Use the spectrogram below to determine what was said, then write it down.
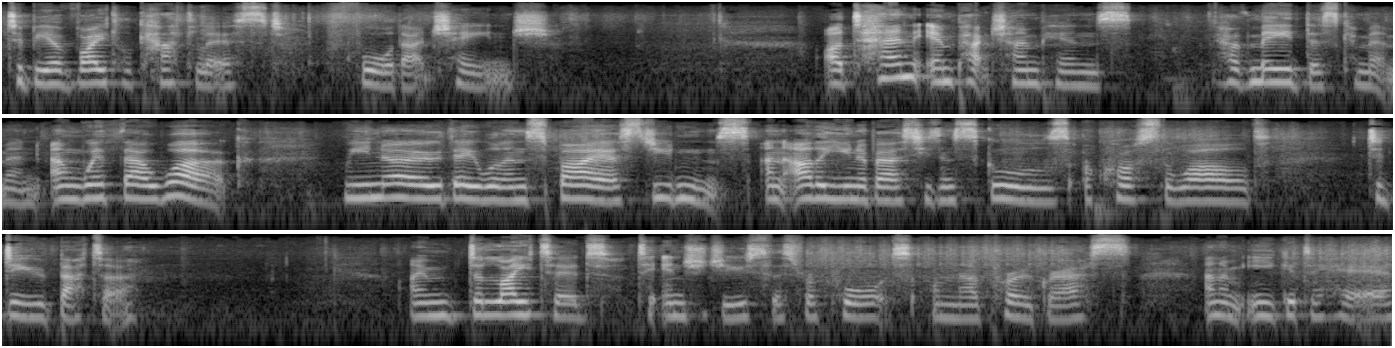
to be a vital catalyst for that change. Our 10 impact champions have made this commitment, and with their work, we know they will inspire students and other universities and schools across the world to do better. I'm delighted to introduce this report on their progress, and I'm eager to hear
